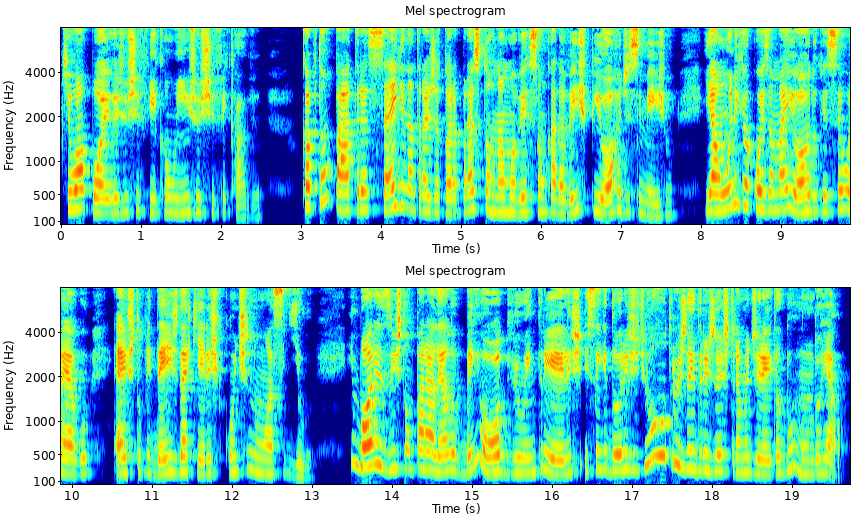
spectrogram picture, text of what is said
que o apoia e justifica o injustificável. O Capitão Pátria segue na trajetória para se tornar uma versão cada vez pior de si mesmo, e a única coisa maior do que seu ego é a estupidez daqueles que continuam a segui-lo. Embora exista um paralelo bem óbvio entre eles e seguidores de outros líderes da extrema-direita do mundo real.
